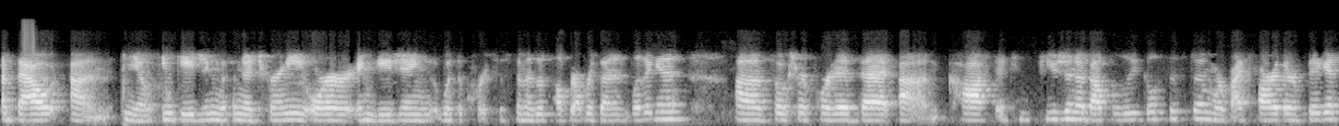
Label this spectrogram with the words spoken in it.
about, um, you know, engaging with an attorney or engaging with the court system as a self-represented litigant. Uh, folks reported that um, cost and confusion about the legal system were by far their biggest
